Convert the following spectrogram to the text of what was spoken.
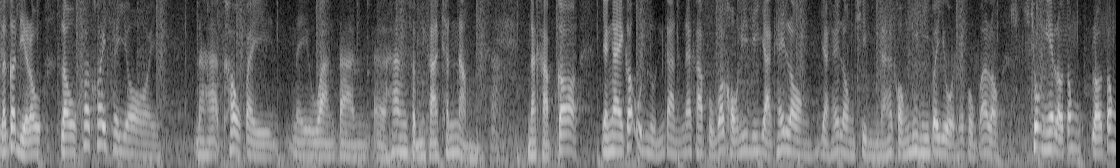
แล้วก็เดี๋ยวเราเราค่อยๆทยอย นะฮะเข้าไปในวางตามเอ่อห้างสรรพสินค้าชั้นนำค่ะนะครับก็ยังไงก็อุดหนุนกันนะครับผมว่าของดีๆอยากให้ลองอยากให้ลองชิมนะฮะของดีมีประโยชน์เนี่ยผมว่าเราช่วงนี้เราต้องเราต้อง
